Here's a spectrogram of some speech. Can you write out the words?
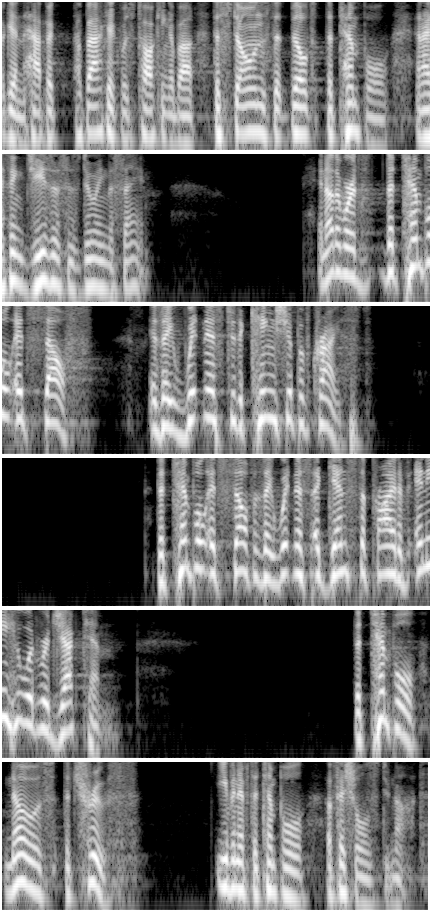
Again, Habakkuk was talking about the stones that built the temple, and I think Jesus is doing the same. In other words, the temple itself is a witness to the kingship of Christ. The temple itself is a witness against the pride of any who would reject him. The temple knows the truth, even if the temple officials do not.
